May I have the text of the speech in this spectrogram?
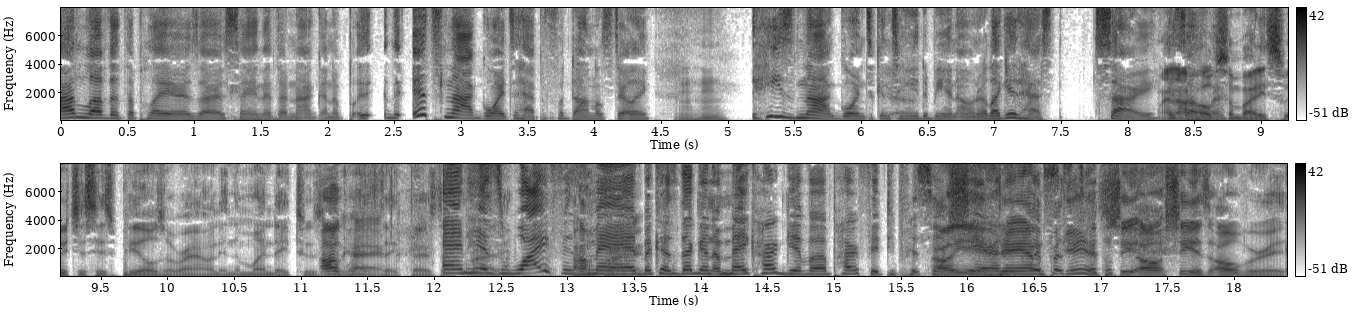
I love that the players are saying that they're not going to play. It's not going to happen for Donald Sterling. Mm-hmm. He's not going to continue to be an owner. Like it has. Sorry, And it's I over. hope somebody switches his pills around in the Monday, Tuesday, Okay. Wednesday, Thursday. and his wife is Oh, mad right. because they're gonna make her give up her fifty percent Oh, yeah. share. of the Damn Clippers, skip. She oh she is over it.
